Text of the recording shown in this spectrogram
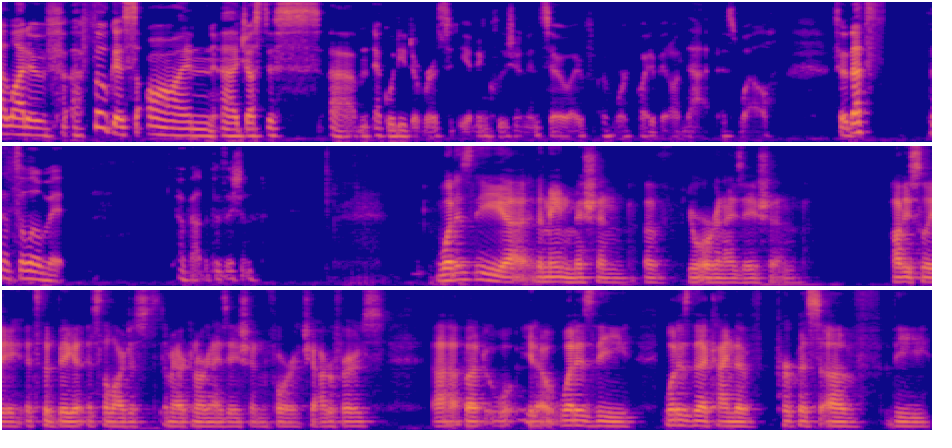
a lot of uh, focus on uh, justice, um, equity, diversity, and inclusion, and so I've, I've worked quite a bit on that as well. So that's that's a little bit about the position. What is the uh, the main mission of your organization? Obviously, it's the big, it's the largest American organization for geographers. Uh, but you know, what is the what is the kind of purpose of the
